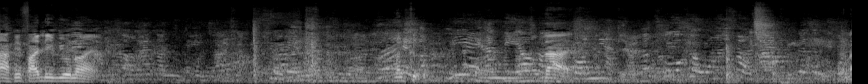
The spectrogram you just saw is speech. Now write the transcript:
อะพี่ฟ้ารีวิวหน่อย มันคือ นี่ไงอันเดียวได้ คนเนี่ยอะไร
